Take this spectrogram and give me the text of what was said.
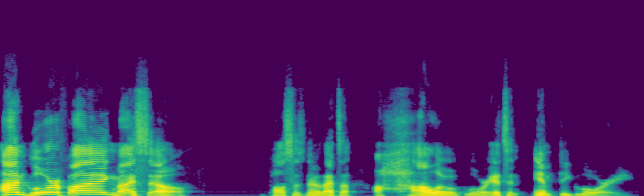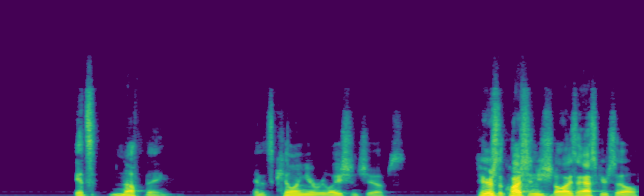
I'm glorifying myself. Paul says, no, that's a, a hollow glory. It's an empty glory. It's nothing. And it's killing your relationships. Here's the question you should always ask yourself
